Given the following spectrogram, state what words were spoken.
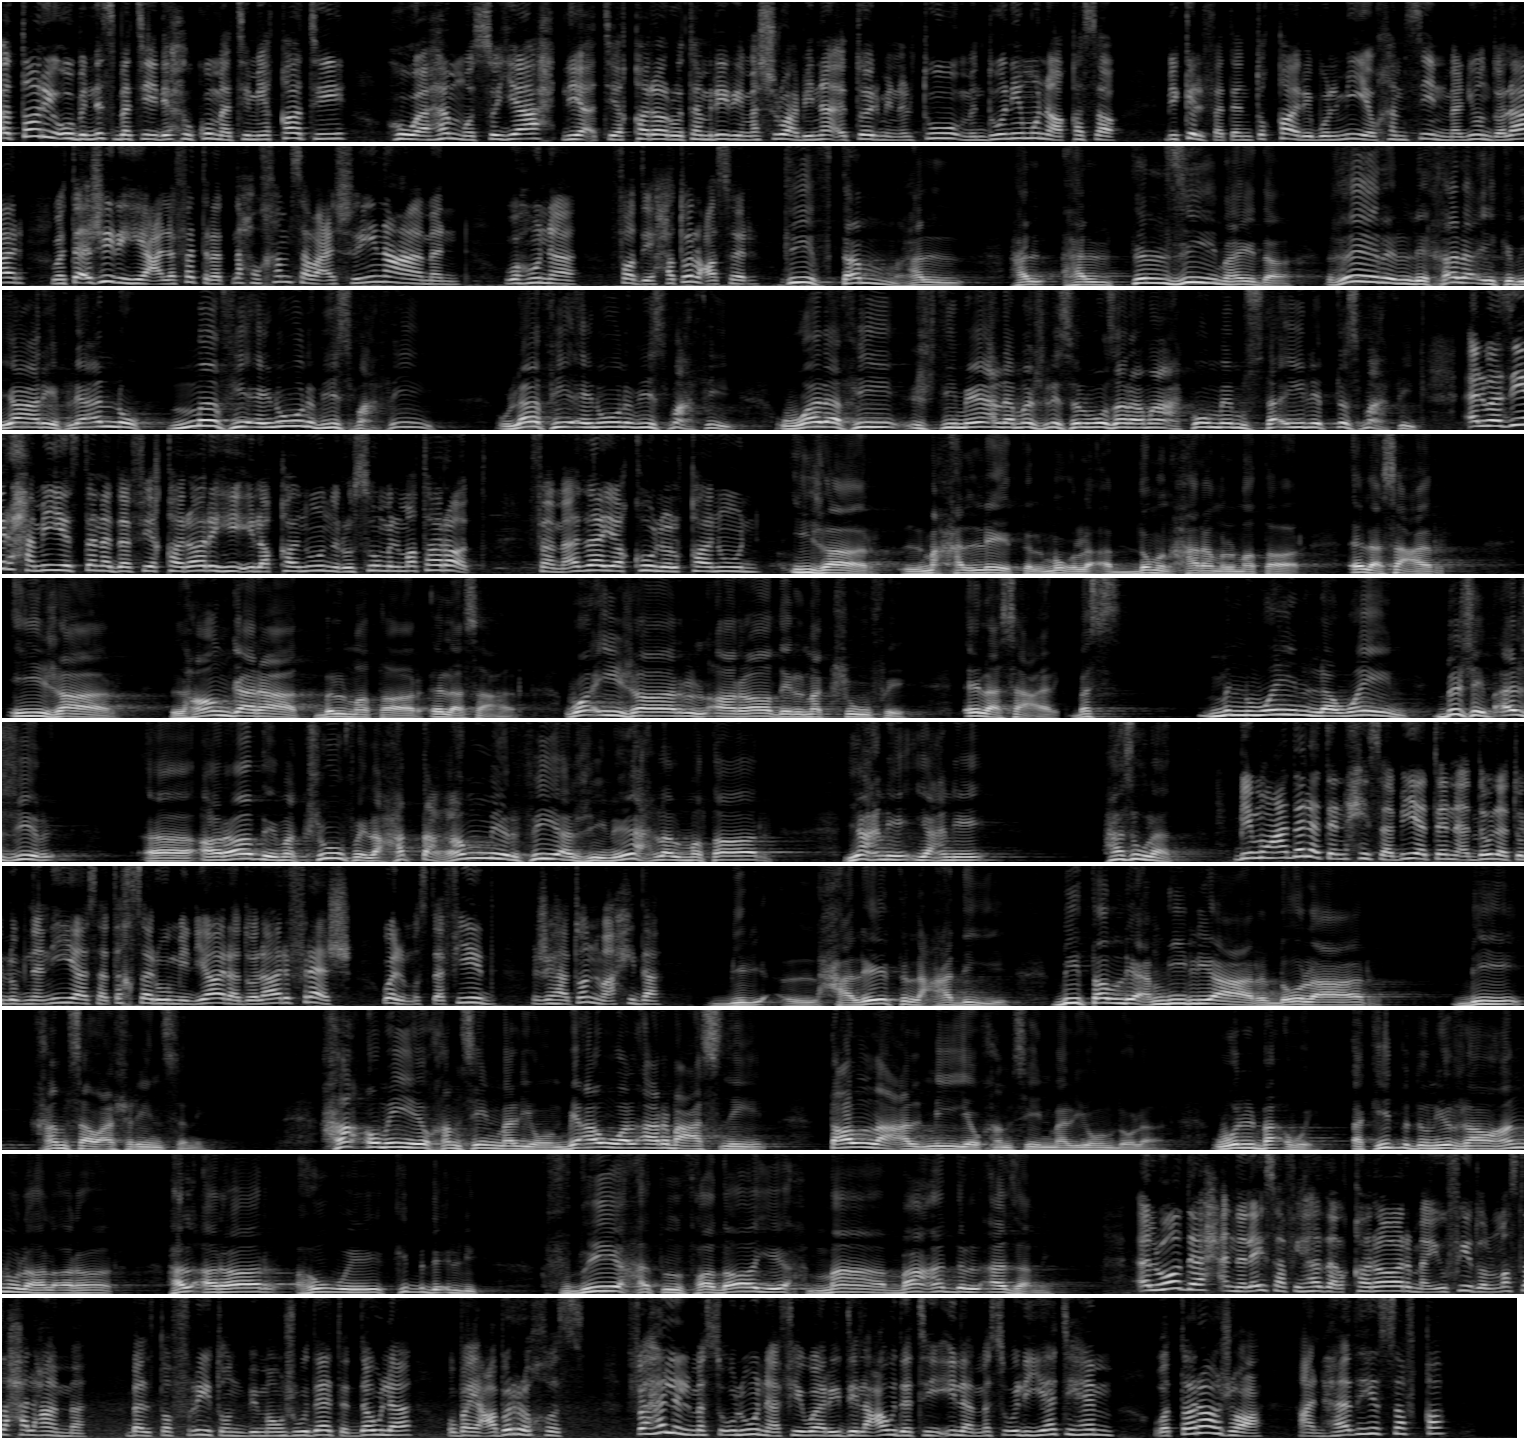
الطارئ بالنسبة لحكومة ميقاتي هو هم السياح ليأتي قرار تمرير مشروع بناء التيرمينال 2 من دون مناقصة بكلفة تقارب ال 150 مليون دولار وتأجيره على فترة نحو 25 عاما. وهنا فضيحة العصر. كيف تم هال هال هالتلزيم هيدا غير اللي خلقك بيعرف؟ لأنه ما في قانون بيسمح فيه ولا في قانون بيسمح فيه. ولا في اجتماع لمجلس الوزراء مع حكومة مستقيلة بتسمح فيه. الوزير حمية استند في قراره إلى قانون رسوم المطارات. فماذا يقول القانون؟ إيجار المحلات المغلقة ضمن حرم المطار إلى سعر. إيجار الهانجرات بالمطار إلى سعر. وإيجار الأراضي المكشوفة إلى سعر. بس من وين لوين؟ بجي بأجر أراضي مكشوفة لحتى عمر فيها جناح للمطار. يعني يعني هزولات. بمعادلة حسابية الدولة اللبنانية ستخسر مليار دولار فريش والمستفيد جهة واحدة. بالحالات العادية بيطلع مليار دولار ب 25 سنة. حقه 150 مليون بأول أربع سنين. طلع ال 150 مليون دولار. والبقوي أكيد بدهم يرجعوا عنه لهالقرار. هالقرار هو كيف بدي أقول لك؟ فضيحة الفضايح ما بعد الأزمة. الواضح أن ليس في هذا القرار ما يفيد المصلحة العامة بل تفريط بموجودات الدولة وبيع بالرخص. فهل المسؤولون في وارد العودة إلى مسؤولياتهم والتراجع عن هذه الصفقة؟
